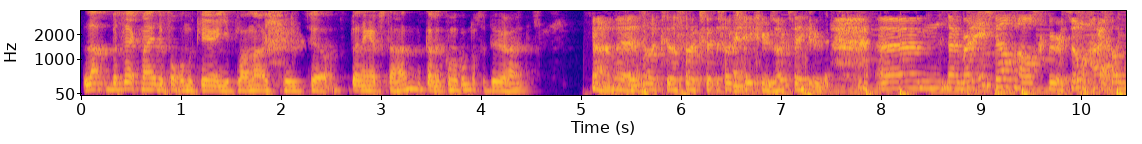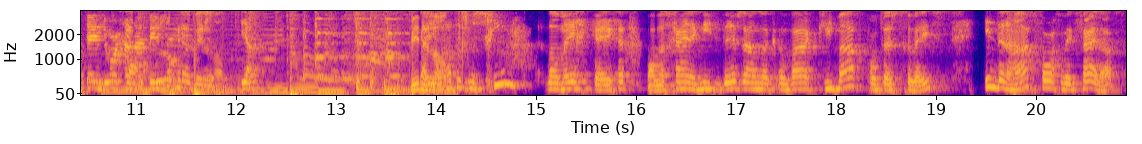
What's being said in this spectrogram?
Betrek mij de volgende keer in je plannen als je iets op de planning hebt staan. Dan, kom ik ook nog de deur uit. Ja, nee, dat zal ik, zal ik, zal ik zeker doen. Zal ik zeker doen. Um, nou, maar er is wel van alles gebeurd. Ik ja. gewoon meteen doorgaan ja, naar het binnenland. naar het binnenland, ja. Binnenland. Ja, je had het misschien wel meegekregen, maar waarschijnlijk niet. Er is namelijk een waar klimaatprotest geweest in Den Haag vorige week vrijdag.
